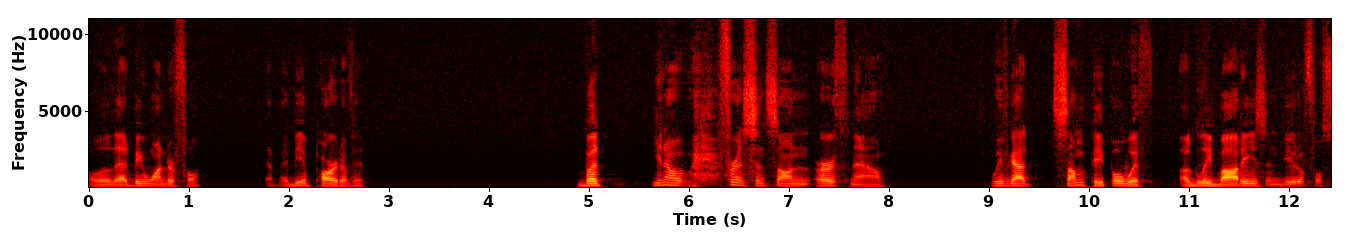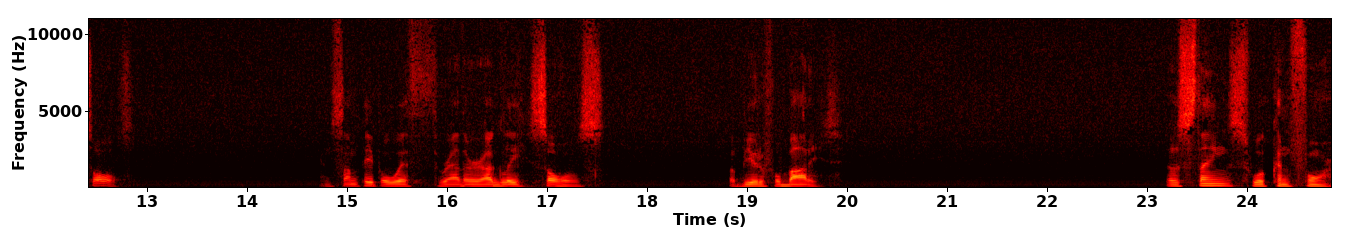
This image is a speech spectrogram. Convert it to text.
Although that'd be wonderful. That may be a part of it. But you know, for instance, on earth now, we've got some people with ugly bodies and beautiful souls, and some people with rather ugly souls but beautiful bodies. Those things will conform,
